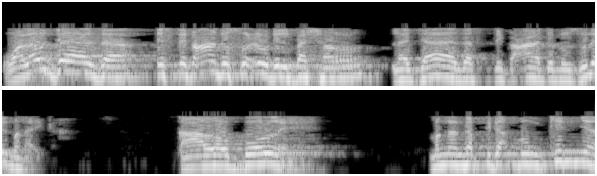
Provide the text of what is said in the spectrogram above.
Walau jaza istib'adu su'udil bashar, la jaza istib'adu nuzulil malaikah. Kalau boleh menganggap tidak mungkinnya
